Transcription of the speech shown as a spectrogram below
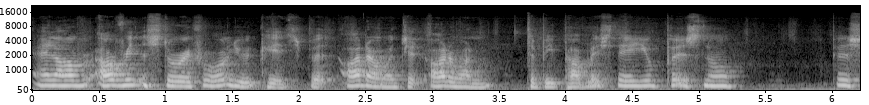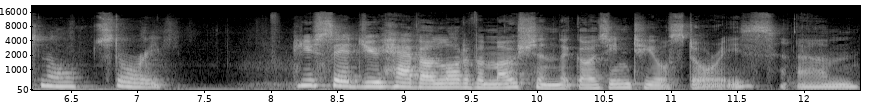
And I've, I've written a story for all your kids, but I don't want it. I don't want to be published. They're your personal, personal story. You said you have a lot of emotion that goes into your stories. Um,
